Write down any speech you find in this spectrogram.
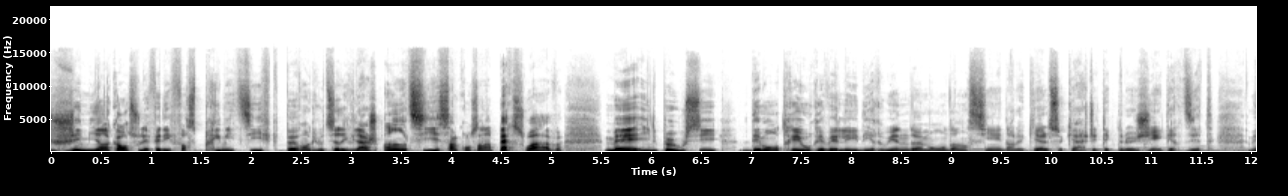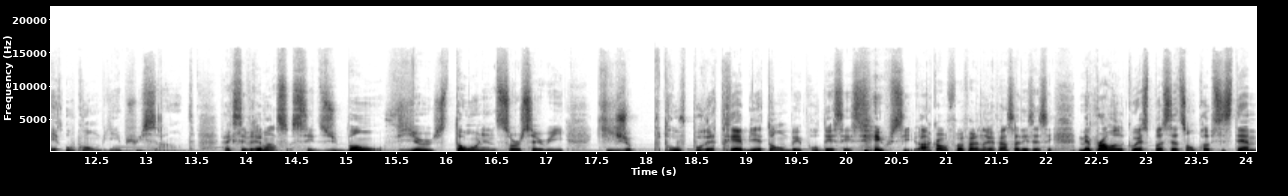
gémis encore sous l'effet des forces primitives qui peuvent engloutir des villages entiers sans qu'on s'en aperçoive, mais il peut aussi démontrer ou révéler des ruines d'un monde ancien dans lequel se cachent des technologies interdites, mais ô combien puissantes. Fait que c'est vraiment ça, c'est du bon vieux Stone and Sorcery qui, je trouve, pourrait très bien tomber pour DCC aussi. Encore une fois, faire une référence à DCC, mais Primal Quest possède son propre système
